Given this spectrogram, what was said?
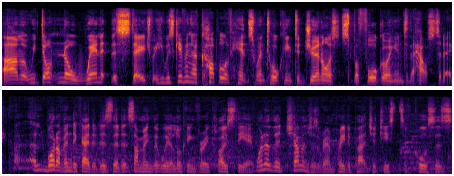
Um, we don't know when at this stage, but he was giving a couple of hints when talking to journalists before going into the House today. Uh, what I've indicated is that it's something that we're looking very closely at. One of the challenges around pre-departure tests, of course, is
